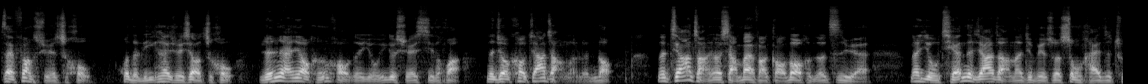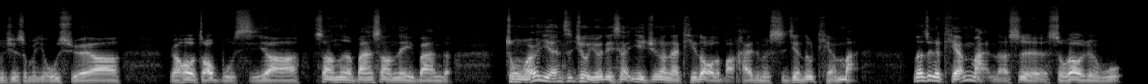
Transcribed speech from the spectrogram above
在放学之后或者离开学校之后仍然要很好的有一个学习的话，那就要靠家长了。轮到那家长要想办法搞到很多资源。那有钱的家长呢，就比如说送孩子出去什么游学啊，然后找补习啊，上那班上那班的。总而言之，就有点像易军刚才提到的，把孩子们时间都填满。那这个填满呢是首要任务。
